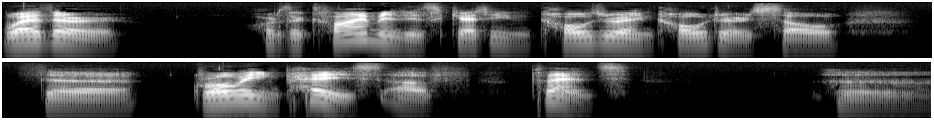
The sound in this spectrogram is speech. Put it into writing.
weather or the climate is getting colder and colder, so the growing pace of plants uh,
